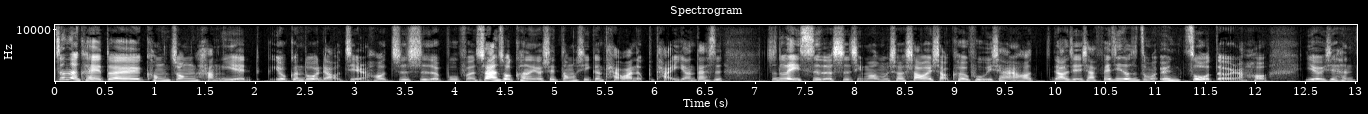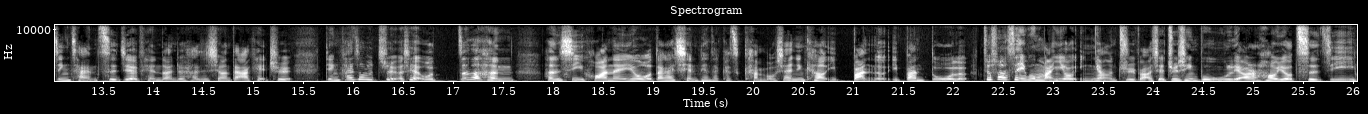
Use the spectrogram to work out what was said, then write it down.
真的可以对空中行业有更多了解，然后知识的部分。虽然说可能有些东西跟台湾的不太一样，但是。是类似的事情嘛，我们稍稍微小科普一下，然后了解一下飞机都是怎么运作的，然后也有一些很精彩、刺激的片段，就还是希望大家可以去点开这部剧，而且我真的很很喜欢呢、因为我大概前天才开始看吧，我现在已经看到一半了，一半多了，就算是一部蛮有营养的剧吧，而且剧情不无聊，然后又刺激，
